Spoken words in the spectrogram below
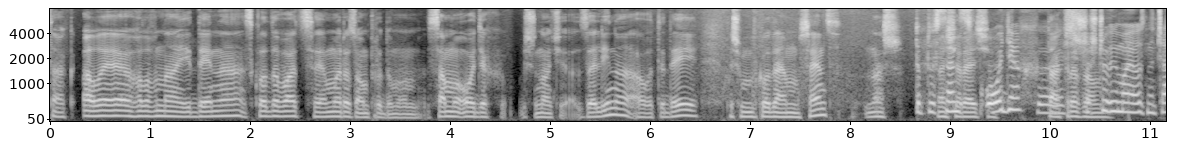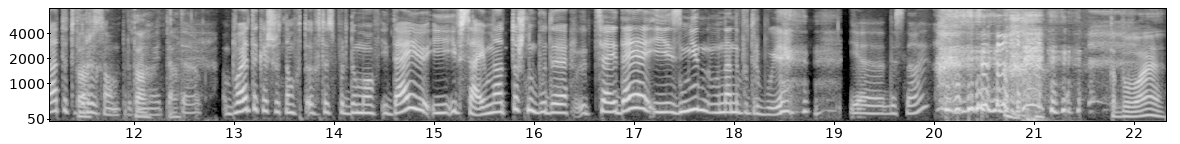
Так, але головна ідейна складова це ми разом придумаємо. Саме одяг жіночий за Аліною, а от ідеї, те, що ми вкладаємо сенс, наш Тобто Наші сенс речі. в одяг, е, Так, що, разом. що він має означати, то ви разом придумуєте. так. Так. Буває таке, що там хто- хтось придумав ідею, і, і все. І вона точно буде ця ідея, і змін вона не потребує. Я не знаю. та буває.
